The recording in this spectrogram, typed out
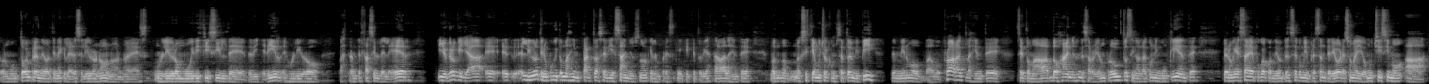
todo el mundo, todo emprendedor tiene que leer ese libro, ¿no? No, es un libro muy difícil de, digerir, es un libro bastante fácil de leer. Y yo creo que ya eh, eh, el libro tiene un poquito más impacto hace 10 años, ¿no? Que la empresa, que, que, todavía estaba la gente, no, existía mucho el concepto de MVP, de Minimal Viable Product, la gente se tomaba dos años en desarrollar un producto sin hablar con ningún cliente pero en esa época, cuando yo empecé con mi empresa anterior, eso me ayudó muchísimo a,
